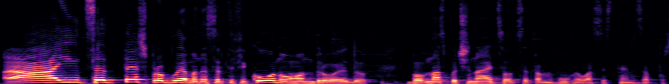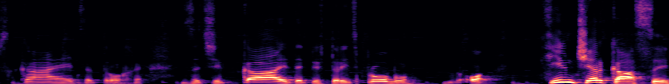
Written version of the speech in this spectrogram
А, і це теж проблема несертифікованого андроїду. Бо в нас починається оце там Google Асистент запускається трохи. Зачекайте, півторіть спробу. О, фільм Черкаси.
